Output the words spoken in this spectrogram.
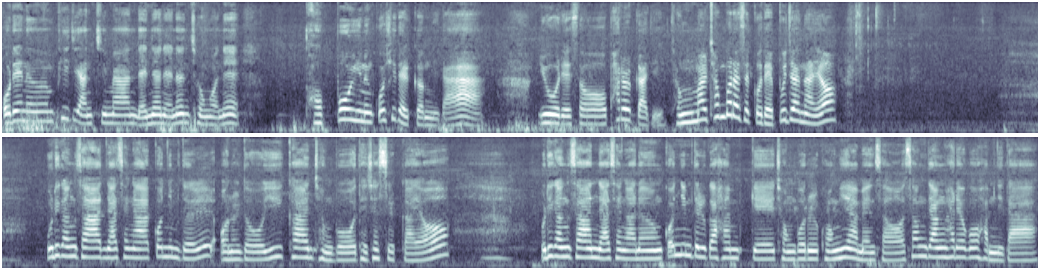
올해는 피지 않지만 내년에는 정원에 덧보이는 꽃이 될 겁니다. 6월에서 8월까지 정말 청보라색 꽃 예쁘잖아요. 우리 강사 야생아 꽃님들 오늘도 유익한 정보 되셨을까요? 우리 강산 야생아는 꽃님들과 함께 정보를 공유하면서 성장하려고 합니다.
